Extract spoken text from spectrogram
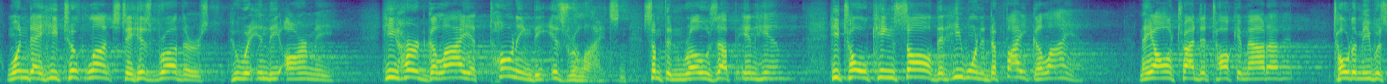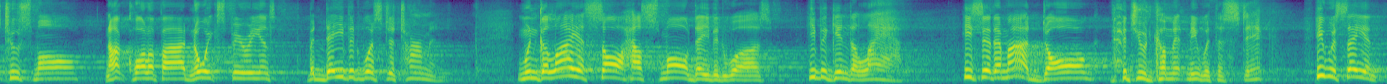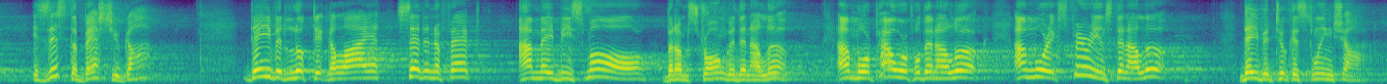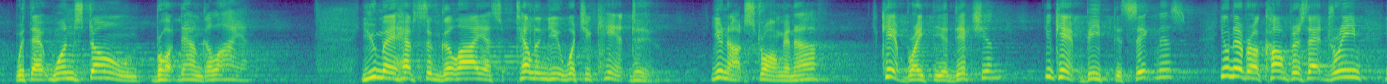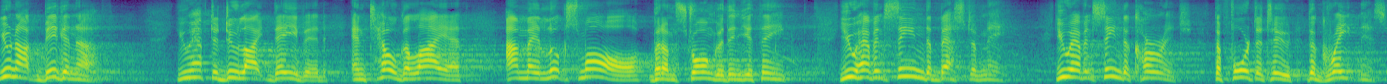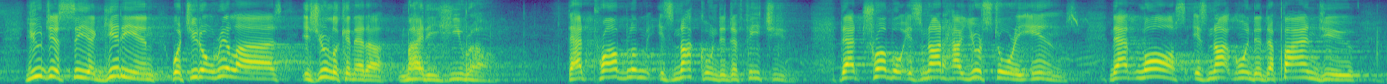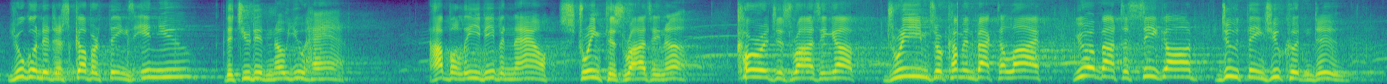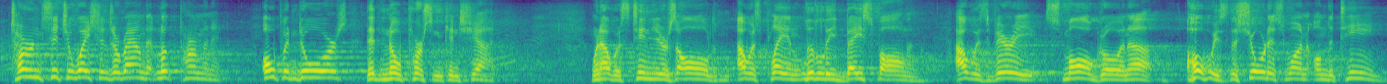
One day he took lunch to his brothers who were in the army. He heard Goliath taunting the Israelites, and something rose up in him. He told King Saul that he wanted to fight Goliath. They all tried to talk him out of it, told him he was too small, not qualified, no experience, but David was determined. When Goliath saw how small David was, he began to laugh. He said, Am I a dog that you'd come at me with a stick? He was saying, Is this the best you got? David looked at Goliath, said in effect, I may be small, but I'm stronger than I look. I'm more powerful than I look. I'm more experienced than I look. David took a slingshot. With that one stone, brought down Goliath. You may have some Goliaths telling you what you can't do. You're not strong enough. You can't break the addiction. You can't beat the sickness. You'll never accomplish that dream. You're not big enough. You have to do like David and tell Goliath, I may look small, but I'm stronger than you think. You haven't seen the best of me. You haven't seen the courage the fortitude, the greatness. You just see a Gideon, what you don't realize is you're looking at a mighty hero. That problem is not going to defeat you. That trouble is not how your story ends. That loss is not going to define you. You're going to discover things in you that you didn't know you had. I believe even now, strength is rising up, courage is rising up, dreams are coming back to life. You're about to see God do things you couldn't do, turn situations around that look permanent, open doors that no person can shut. When I was 10 years old, I was playing Little League Baseball, and I was very small growing up, always the shortest one on the team.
